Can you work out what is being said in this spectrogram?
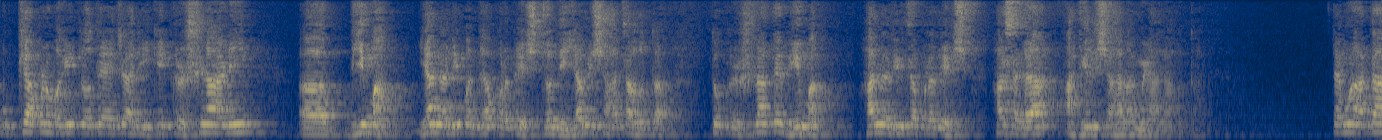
मुख्य आपण बघितलं होतं याच्या आधी की कृष्णा आणि भीमा या नदीमधला प्रदेश जो निजामशहाचा होता तो कृष्णा ते भीमा हा नदीचा प्रदेश हा सगळा आदिलशहाला मिळाला होता. त्यामुळे आता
